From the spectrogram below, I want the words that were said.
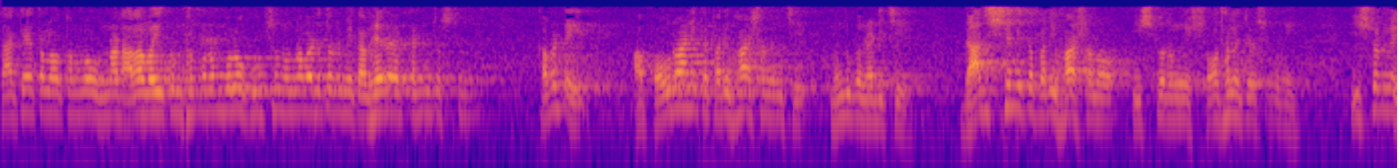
సాకేత లోకంలో ఉన్నాడు. అలా వైకుంఠపురంలో కూర్చుని ఉన్నవాడితో మీకు అభేదం ఎక్కడి నుంచి వస్తుంది? కాబట్టి ఆ పౌరాణిక పరిభాష నుంచి ముందుకు నడిచి దార్శనిక పరిభాషలో ఈశ్వరుణ్ణి శోధన చేసుకుని ఈశ్వరుని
